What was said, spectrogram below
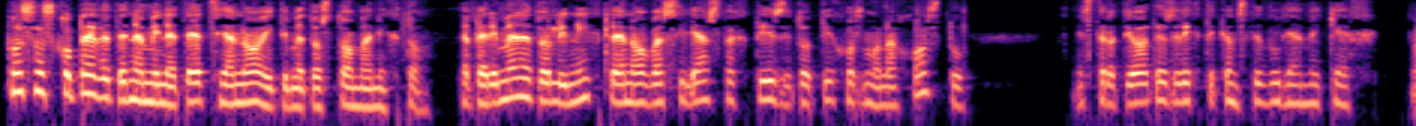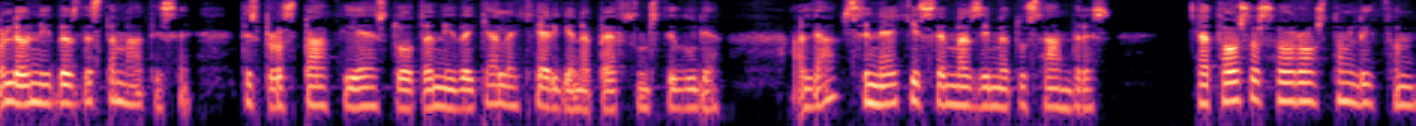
Πόσο σκοπεύετε να μείνετε έτσι ανόητοι με το στόμα ανοιχτό; Θα περιμένετε όλη νύχτα ενώ ο βασιλιάς θα χτίζει το τείχος μοναχός του. Οι στρατιώτες ρίχτηκαν στη δουλειά με κέφι. Ο Λεωνίδας δεν σταμάτησε τις προσπάθειές του όταν είδε κι άλλα χέρια να πέφτουν στη δουλειά, αλλά συνέχισε μαζί με τους άντρες, καθώς ο σωρός των λίθων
